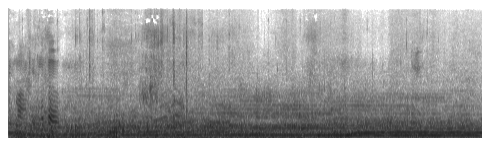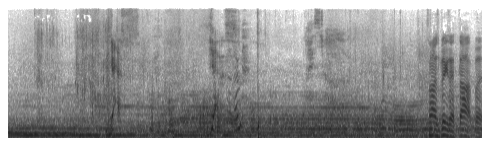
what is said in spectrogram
Come on, get in the boat. Yes! Yes! Nice job. It's not as big as I thought, but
